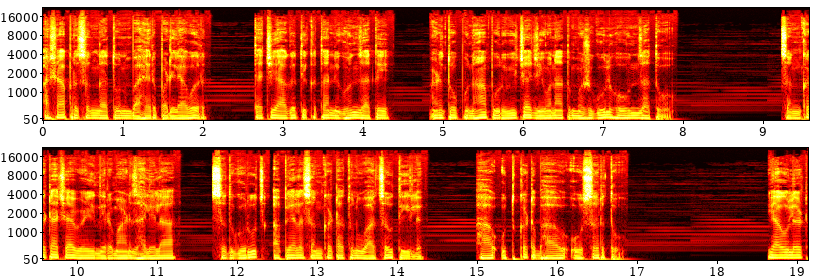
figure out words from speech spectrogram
अशा प्रसंगातून बाहेर पडल्यावर त्याची आगतिकता निघून जाते आणि तो पुन्हा पूर्वीच्या जीवनात मशगूल होऊन जातो. संकटाच्या वेळी निर्माण झालेला सद्गुरूच आपल्याला संकटातून वाचवतील हा उत्कट भाव ओसरतो. याउलट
